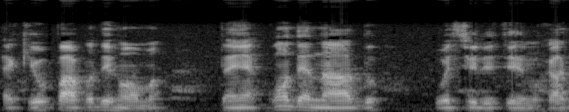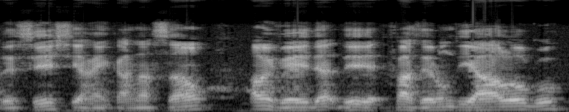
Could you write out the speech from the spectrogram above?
é que o Papa de Roma tenha condenado o espiritismo kardecista e a reencarnação ao invés de, de fazer um diálogo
